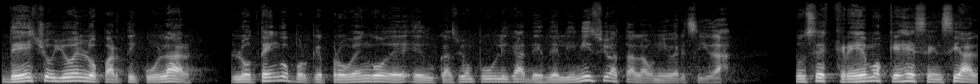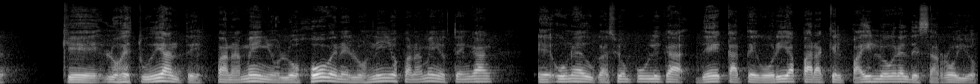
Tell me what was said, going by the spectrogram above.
De hecho, yo en lo particular lo tengo porque provengo de educación pública desde el inicio hasta la universidad. Entonces creemos que es esencial que los estudiantes panameños, los jóvenes, los niños panameños tengan eh, una educación pública de categoría para que el país logre el desarrollo.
